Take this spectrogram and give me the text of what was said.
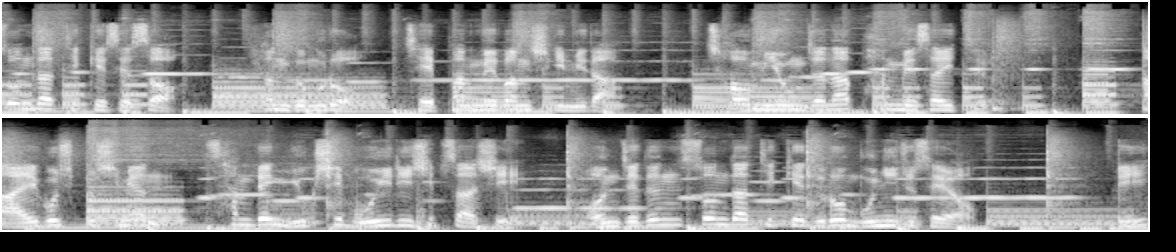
쏜다 티켓에서 현금으로 재판매 방식입니다. 처음 이용자나 판매 사이트 알고 싶으시면 365일 24시 언제든 쏜다 티켓으로 문의 주세요. 2.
